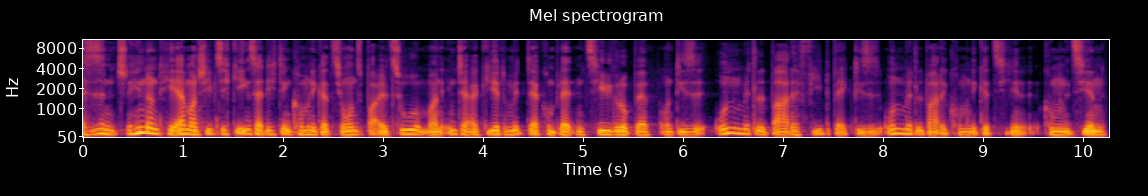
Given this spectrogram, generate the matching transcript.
es ist ein Hin und Her, man schiebt sich gegenseitig den Kommunikationsball zu, man interagiert mit der kompletten Zielgruppe und diese unmittelbare Feedback, dieses unmittelbare Kommunizieren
